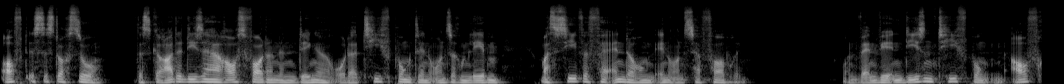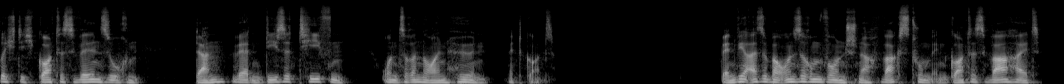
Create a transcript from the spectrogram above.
Oft ist es doch so, dass gerade diese herausfordernden Dinge oder Tiefpunkte in unserem Leben massive Veränderungen in uns hervorbringen. Und wenn wir in diesen Tiefpunkten aufrichtig Gottes Willen suchen, dann werden diese Tiefen unsere neuen Höhen mit Gott. Wenn wir also bei unserem Wunsch nach Wachstum in Gottes Wahrheit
